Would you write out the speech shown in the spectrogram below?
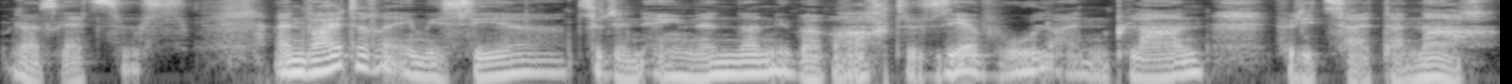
Und als letztes, ein weiterer Emissär zu den Engländern überbrachte sehr wohl einen Plan für die Zeit danach.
